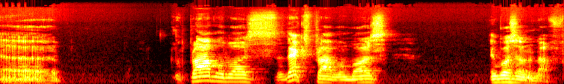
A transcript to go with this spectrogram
uh, the problem was, the next problem was, it wasn't enough.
